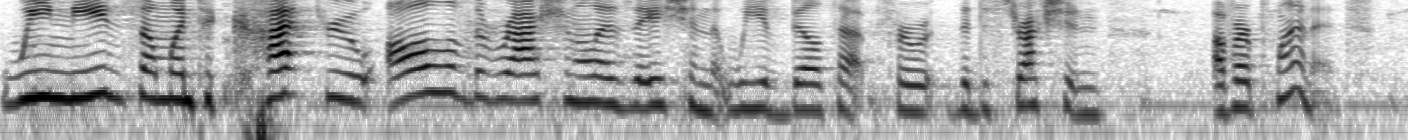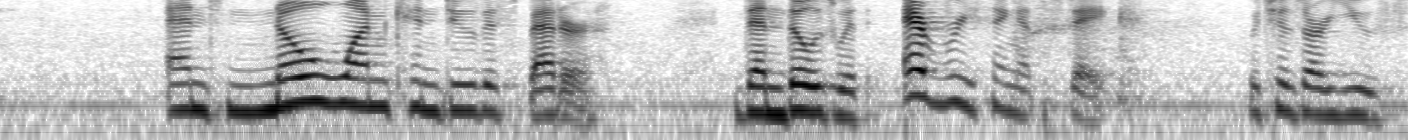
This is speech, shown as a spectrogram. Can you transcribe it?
we need someone to cut through all of the rationalization that we have built up for the destruction of our planet. And no one can do this better than those with everything at stake, which is our youth.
